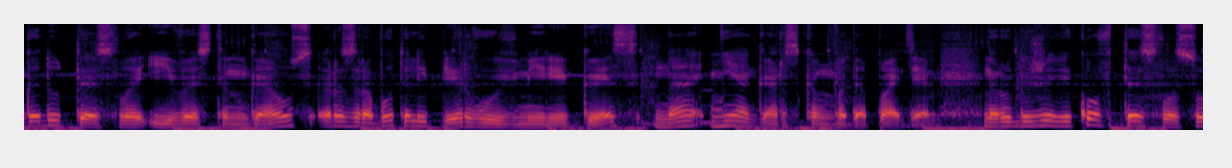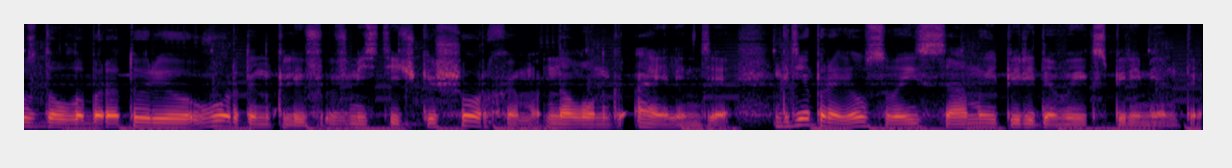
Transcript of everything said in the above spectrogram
году Тесла и Вестенгаус разработали первую в мире ГЭС на Ниагарском водопаде. На рубеже веков Тесла создал лабораторию Ворденклифф в местечке Шорхэм на Лонг-Айленде, где провел свои самые передовые эксперименты.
